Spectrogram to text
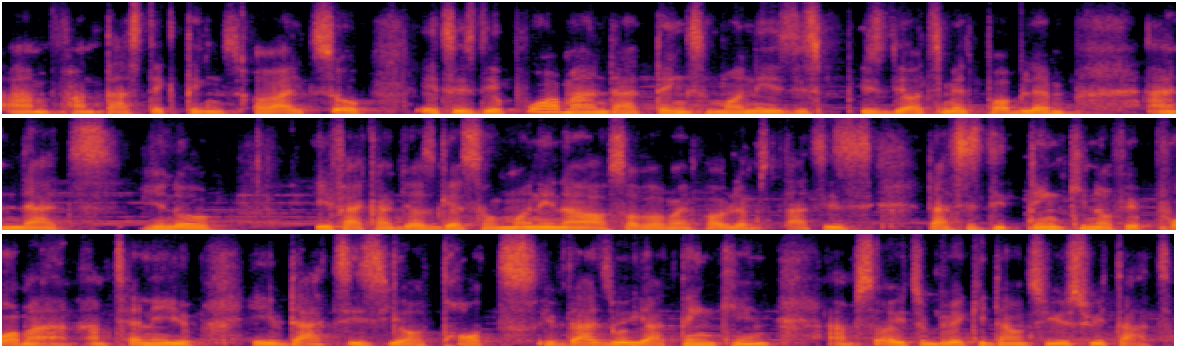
um, fantastic things. All right. So it is the poor man that thinks money is, is the ultimate problem and that, you know, if I can just get some money now, I'll solve all my problems. That is that is the thinking of a poor man. I'm telling you, if that is your thoughts, if that's what you are thinking, I'm sorry to break it down to you, sweetheart,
